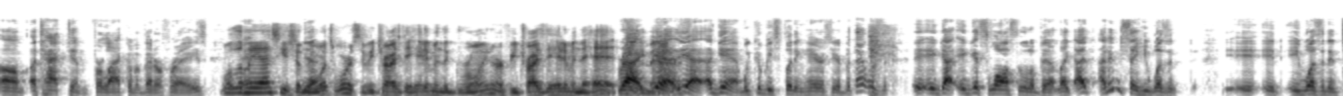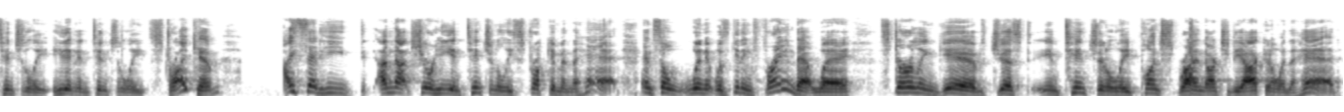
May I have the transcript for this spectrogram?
um, attacked him, for lack of a better phrase. Well, let and, me ask you something. Yeah. What's worse, if he tries to hit him in the groin or if he tries to hit him in the head? Right. Yeah. Yeah. Again, we could be splitting hairs here, but that was it, it. Got it gets lost a little bit. Like I, I didn't say he wasn't. It, it, he wasn't intentionally. He didn't intentionally strike him. I said he. I'm not sure he intentionally struck him in the head. And so when it was getting framed that way, Sterling Gibbs just intentionally punched Ryan Arcidiacono in the head.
